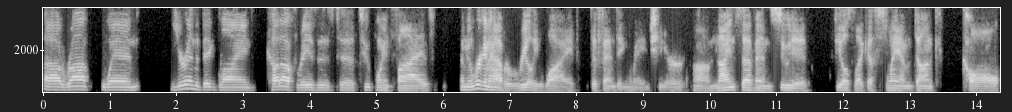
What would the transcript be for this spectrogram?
uh, Rob, when you're in the big blind, cutoff raises to 2.5. I mean, we're going to have a really wide defending range here. Um, nine seven suited feels like a slam dunk call.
